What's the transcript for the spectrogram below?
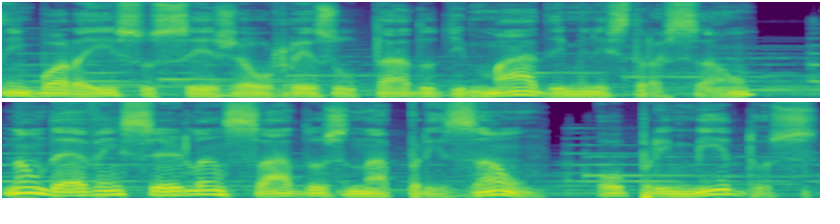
embora isso seja o resultado de má administração, não devem ser lançados na prisão, oprimidos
